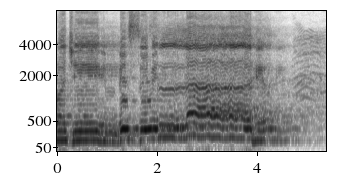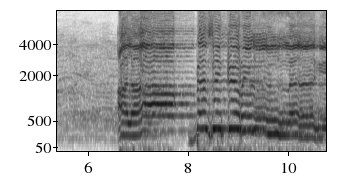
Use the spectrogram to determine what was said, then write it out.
রাজিম। বিসমিল্লাহির আলা বিযিকরিল্লাহি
